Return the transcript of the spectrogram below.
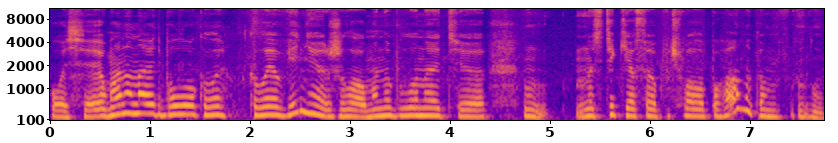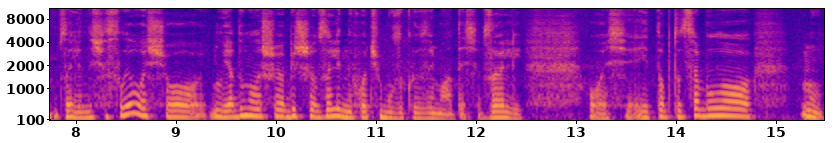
Ось у мене навіть було, коли коли я в Відні жила, у мене було навіть е, ну, настільки я себе почувала погано, там ну, взагалі нещасливо, що ну, я думала, що я більше взагалі не хочу музикою займатися. Взагалі. Ось. І тобто, це було ну,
